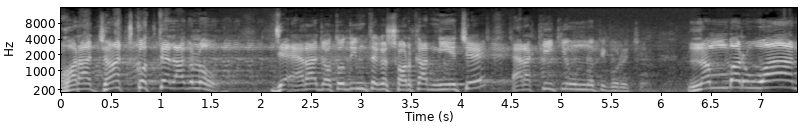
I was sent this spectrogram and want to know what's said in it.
ওরা যাঁচ করতে লাগলো যে এরা যতদিন থেকে সরকার নিয়েছে এরা কি কি উন্নতি করেছে নাম্বার ওয়ান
